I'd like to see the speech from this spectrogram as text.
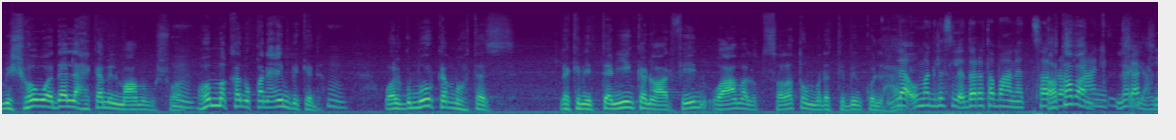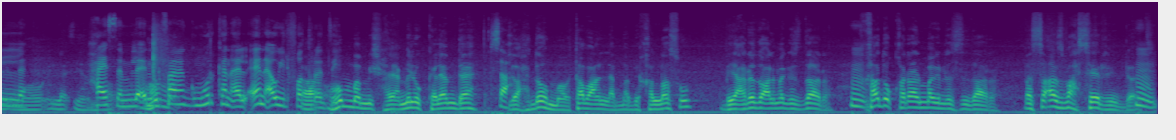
مش هو ده اللي هيكمل معاهم المشوار. هم كانوا قانعين بكده. والجمهور كان مهتز لكن التانيين كانوا عارفين وعملوا اتصالاتهم مرتبين كل حاجة. لا ومجلس الإدارة طبعا اتصرف آه طبعا. يعني بشكل لا يعني لا يعني حاسم لأن فعلا الجمهور كان قلقان قوي الفترة آه دي. هم مش هيعملوا الكلام ده صح. لوحدهم. وطبعا لما بيخلصوا بيعرضوا على مجلس إدارة. خدوا قرار مجلس إدارة بس أصبح سري دلوقتي.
